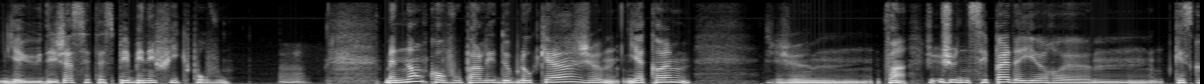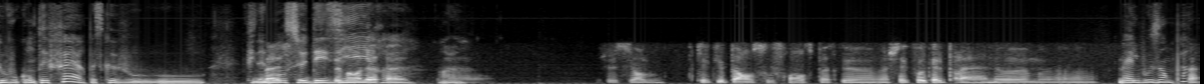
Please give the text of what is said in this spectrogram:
Il y a eu déjà cet aspect bénéfique pour vous. Mhm. Maintenant, quand vous parlez de blocage, il y a quand même... Je, enfin, je, je ne sais pas d'ailleurs euh, qu'est-ce que vous comptez faire, parce que vous, finalement, Bah, ce désir... là, ça- euh, voilà. Euh, je suis en- quelque part en souffrance parce que à chaque fois qu'elle parle à un homme, euh, Mais elle vous en parle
